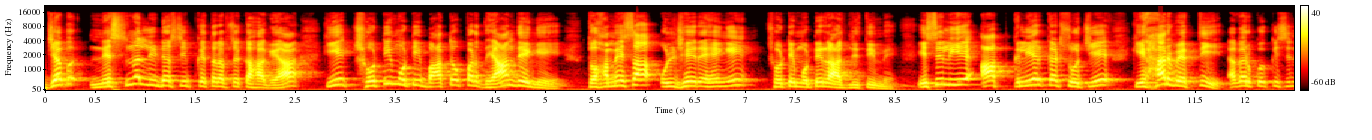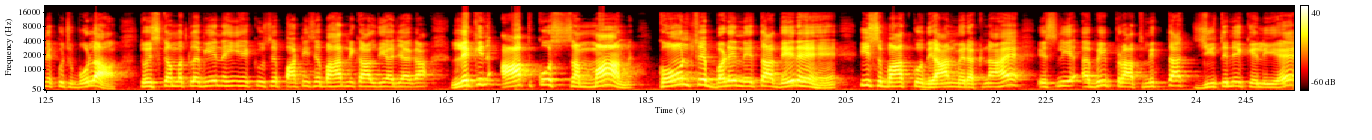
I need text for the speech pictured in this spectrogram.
जब नेशनल लीडरशिप की तरफ़ से कहा गया कि ये छोटी मोटी बातों पर ध्यान देंगे तो हमेशा उलझे रहेंगे छोटे मोटे राजनीति में। इसीलिए आप क्लियर कट सोचिए कि हर व्यक्ति, अगर कोई किसी ने कुछ बोला तो इसका मतलब ये नहीं है कि उसे पार्टी से बाहर निकाल दिया जाएगा। लेकिन आपको सम्मान कौन से बड़े नेता दे रहे हैं, इस बात को ध्यान में रखना है। इसलिए अभी प्राथमिकता जीतने के लिए है,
